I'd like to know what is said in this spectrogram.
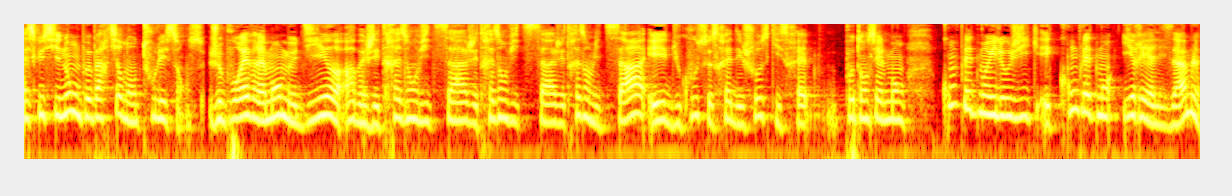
Parce que sinon, on peut partir dans tous les sens. Je pourrais vraiment me dire, ah bah j'ai très envie de ça, j'ai très envie de ça, j'ai très envie de ça, et du coup, ce seraient des choses qui seraient potentiellement complètement illogiques et complètement irréalisables.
